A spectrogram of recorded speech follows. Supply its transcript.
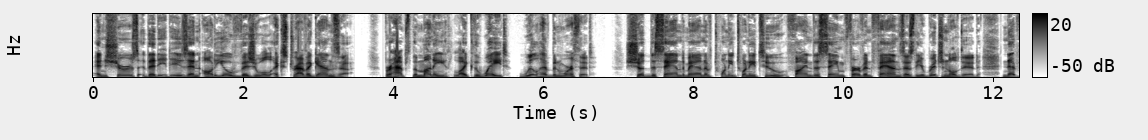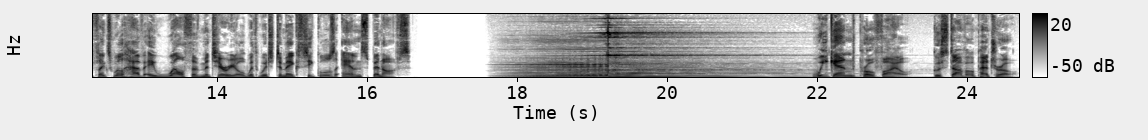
ensures that it is an audio-visual extravaganza. Perhaps the money, like the wait, will have been worth it. Should The Sandman of 2022 find the same fervent fans as the original did, Netflix will have a wealth of material with which to make sequels and spin offs. Weekend Profile Gustavo Petro,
